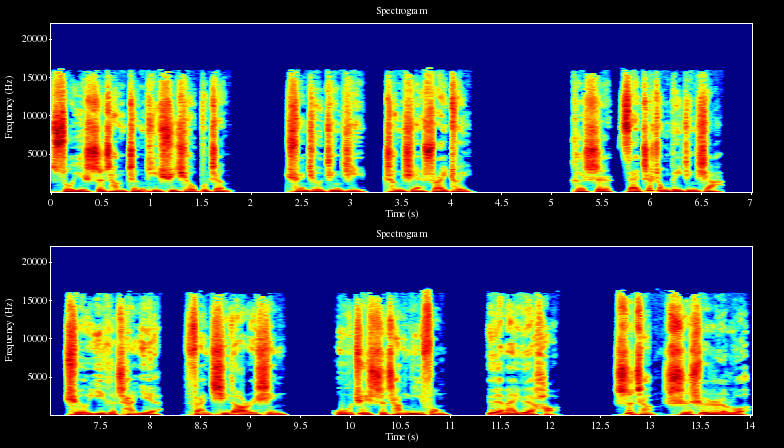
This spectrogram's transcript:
所以市场整体需求不振，全球经济呈现衰退。可是，在这种背景下，却有一个产业反其道而行，无惧市场逆风。越卖越好，市场持续热络，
